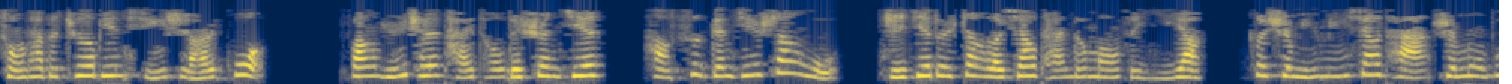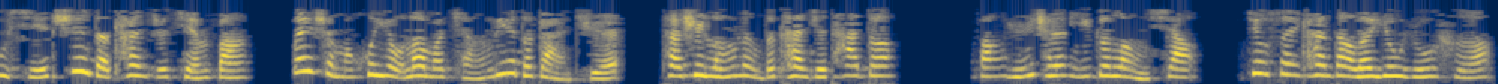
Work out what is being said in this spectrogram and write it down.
从他的车边行驶而过。方云晨抬头的瞬间，好似跟今上午直接对上了萧谭的眸子一样。可是明明萧谭是目不斜视的看着前方，为什么会有那么强烈的感觉？他是冷冷的看着他的。方云琛一个冷笑，就算看到了又如何？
